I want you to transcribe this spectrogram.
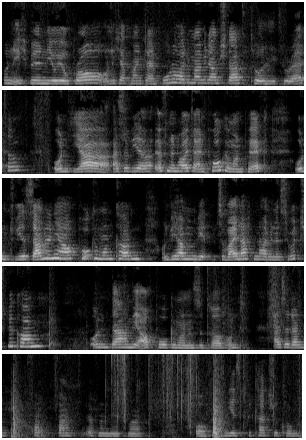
Und ich bin Jojo Pro und ich habe meinen kleinen Bruder heute mal wieder am Start, Tony Toretto. Und ja, also wir öffnen heute ein Pokémon-Pack und wir sammeln ja auch Pokémon-Karten. Und wir haben wir, zu Weihnachten haben wir eine Switch bekommen und da haben wir auch Pokémon und so drauf. Und also dann öffnen wir es mal. Oh, wenn jetzt Pikachu kommt.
